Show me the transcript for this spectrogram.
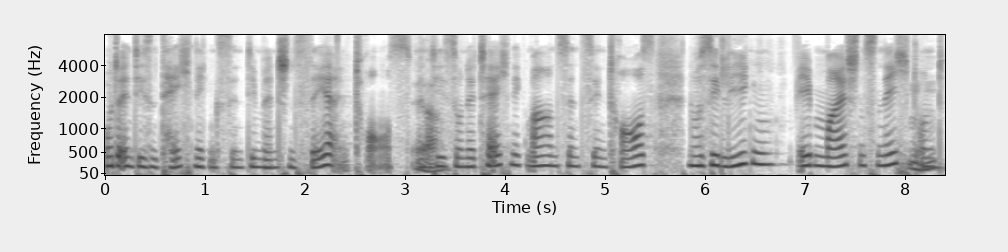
Oder in diesen Techniken sind die Menschen sehr in Trance. Wenn Ja. die so eine Technik machen, sind sie in Trance. Nur sie liegen eben meistens nicht Mhm. und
